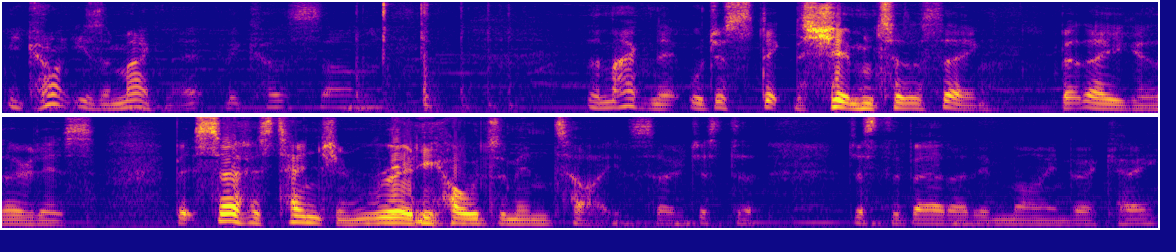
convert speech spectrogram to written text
You can't use a magnet because um, the magnet will just stick the shim to the thing. But there you go, there it is. But surface tension really holds them in tight, so just to just to bear that in mind, okay.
